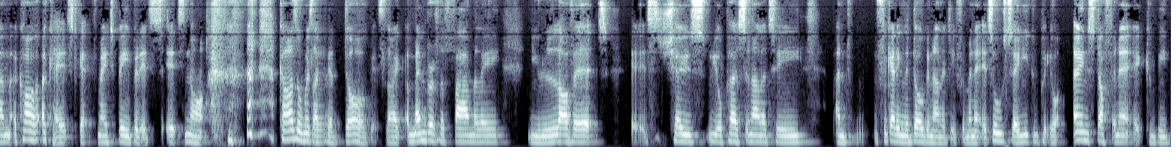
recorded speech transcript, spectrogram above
Um, a car, okay, it's to get from A to B, but it's it's not. a car's almost like a dog. It's like a member of the family. You love it. It shows your personality. And forgetting the dog analogy for a minute, it's also you can put your own stuff in it. It can be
